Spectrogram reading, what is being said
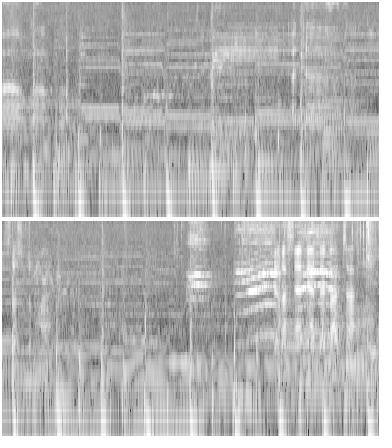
Wow wow wow. Jadi ada saus kurma. Di atasnya ini ada kacang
